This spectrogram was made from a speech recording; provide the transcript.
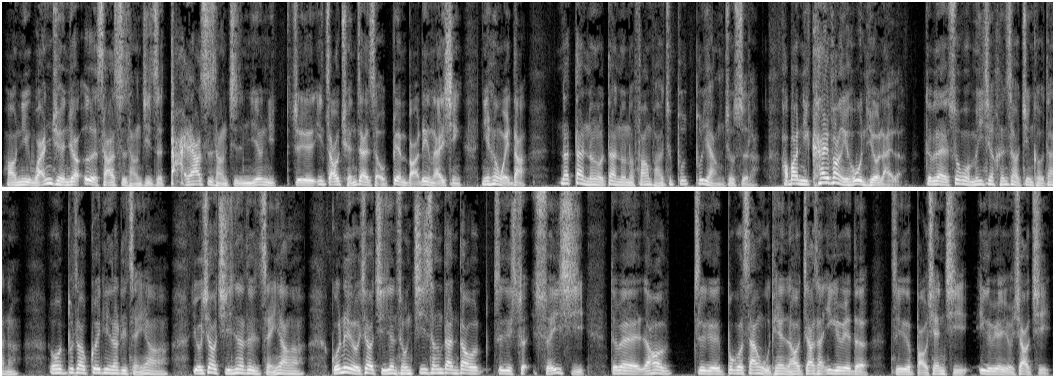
好，你完全就要扼杀市场机制，打压市场机制，你有你这一招拳在手，便把令来行，你很伟大。那蛋农有蛋农的方法，就不不养就是了，好吧？你开放以后，问题又来了。对不对？说我们以前很少进口蛋啊，我不知道规定到底怎样啊，有效期限到底怎样啊？国内有效期限从鸡生蛋到这个水水洗，对不对？然后这个不过三五天，然后加上一个月的这个保鲜期，一个月有效期。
